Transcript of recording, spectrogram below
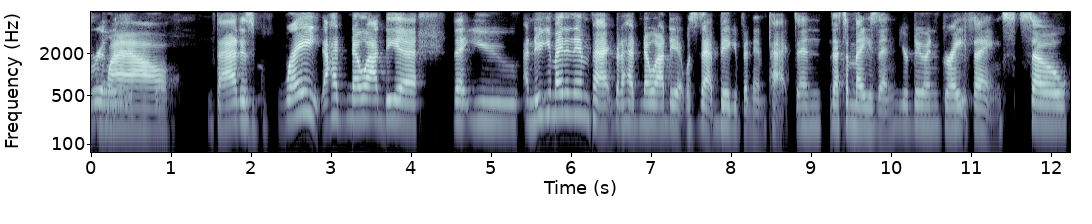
really wow. That is great. I had no idea that you I knew you made an impact, but I had no idea it was that big of an impact. And that's amazing. You're doing great things. So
